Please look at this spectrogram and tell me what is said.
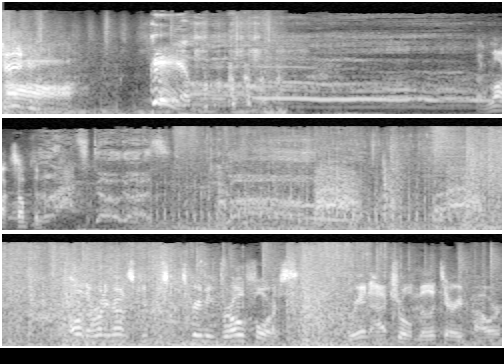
Aw. Damn! I locked something. Oh, they're running around screaming bro force. Are we in actual military power?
